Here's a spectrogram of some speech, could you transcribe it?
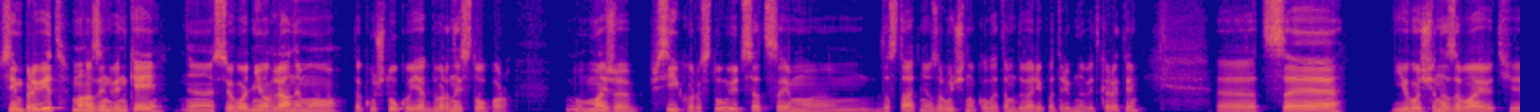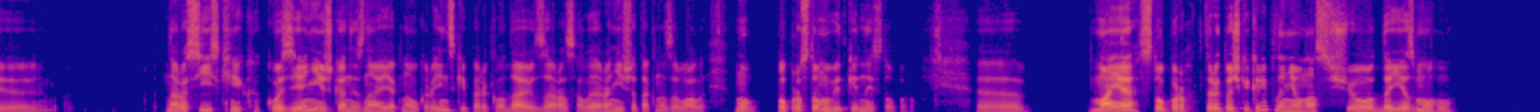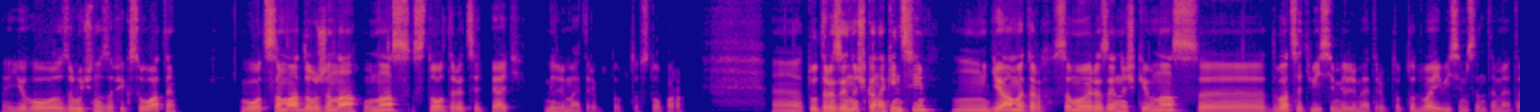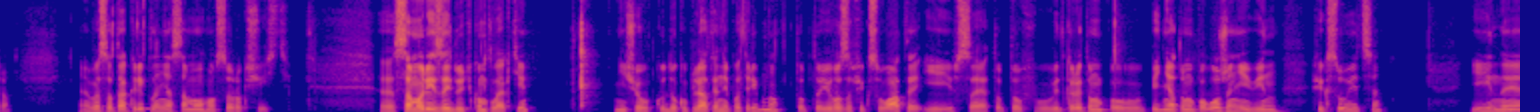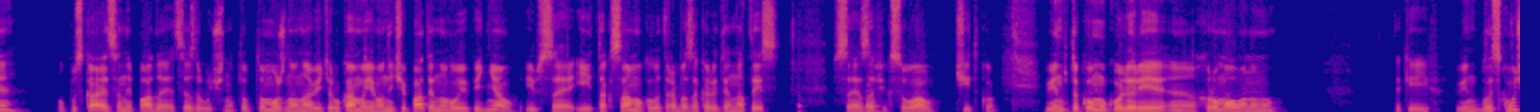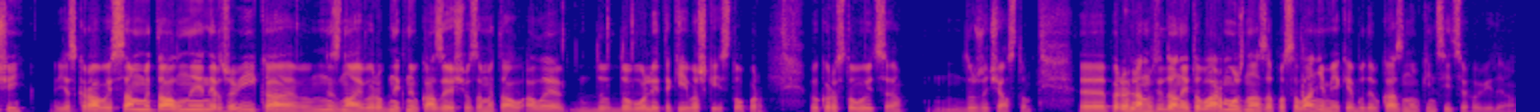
Всім привіт, магазин Вінкей. Е, Сьогодні оглянемо таку штуку, як дверний стопор. Ну, майже всі користуються цим. е, Достатньо зручно, коли там двері потрібно відкрити. Е, Це його ще називають на російській козія ніжка, не знаю, як на українській перекладають зараз, але раніше так називали. Ну, по-простому відкидний стопор. Має стопор три точки кріплення у нас, що дає змогу його зручно зафіксувати. От, сама довжина у нас 135 мм, тобто стопора. Е, Тут резиночка на кінці. Діаметр самої резиночки у нас е, 28 мм, тобто 2,8 см. Е, Висота кріплення самого 46 Е, Саморізи йдуть в комплекті. Нічого докупляти не потрібно, тобто його зафіксувати і все. Тобто в відкритому піднятому положенні він фіксується і не опускається, не падає, це зручно. Тобто можна навіть руками його не чіпати, ногою підняв і все. І так само, коли треба закрити, натис, все зафіксував чітко. Він в такому кольорі е, хромованому, такий він блискучий, яскравий. Сам метал не нержавійка, не знаю, виробник не вказує, що за метал, але доволі такий важкий стопор, використовується дуже часто. Е, Переглянути даний товар можна за посиланням, яке буде вказано в кінці цього відео.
